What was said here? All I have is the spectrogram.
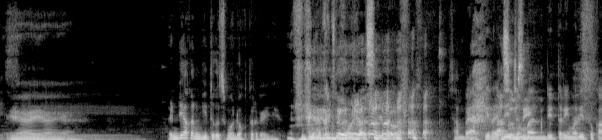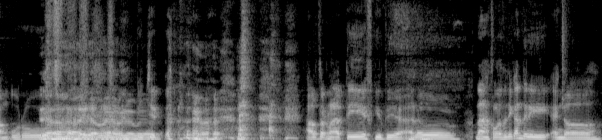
Iya, iya, iya. Dan dia akan gitu ke semua dokter kayaknya. Dia dong. Sampai akhirnya dia Asumsi. cuman diterima di tukang urut, Iya, iya, benar, benar, pijit alternatif gitu ya. Aduh. Nah kalau tadi kan dari angle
